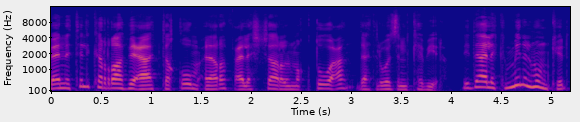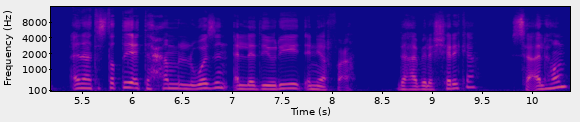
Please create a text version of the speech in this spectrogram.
بأن تلك الرافعات تقوم على رفع الأشجار المقطوعة ذات الوزن الكبير. لذلك من الممكن أنها تستطيع تحمل الوزن الذي يريد أن يرفعه. ذهب إلى الشركة سألهم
